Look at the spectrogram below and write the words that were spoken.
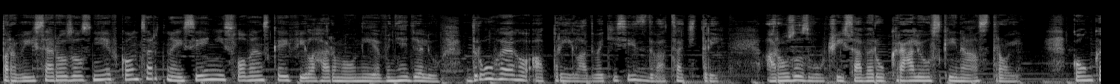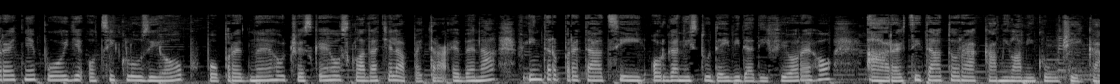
Prvý sa rozoznie v koncertnej sieni Slovenskej filharmónie v nedeľu 2. apríla 2023 a rozozvučí sa veru kráľovský nástroj. Konkrétne pôjde o cyklus Job popredného českého skladateľa Petra Ebena v interpretácii organistu Davida Di Fioreho a recitátora Kamila Mikulčíka.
